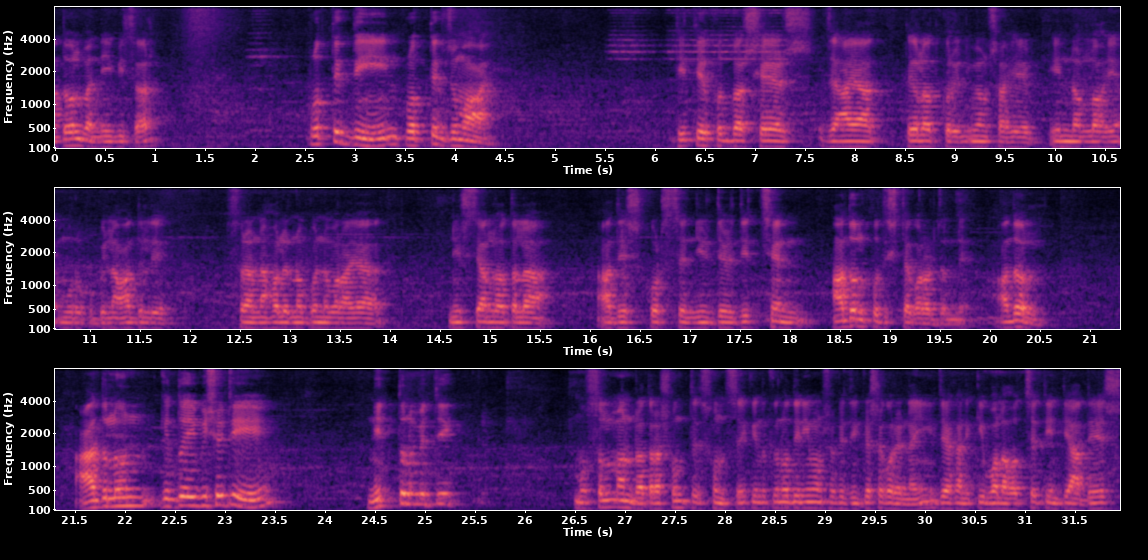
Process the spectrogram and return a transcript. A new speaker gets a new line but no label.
আদল বা নেই বিচার প্রত্যেক দিন প্রত্যেক জুমায় দ্বিতীয় খুদ্বার শেষ যে আয়াত তেলত করেন ইমাম সাহেব ইন্নআল্লাহ মুরকবিল আদলে, সুরা নাহলের নব্বই নম্বর আয়াত। নিশ্চয় আল্লাহ তালা আদেশ করছেন, নির্দেশ দিচ্ছেন আদল প্রতিষ্ঠা করার জন্যে। আদল। আদলন, কিন্তু এই বিষয়টি নিত্যনৈমিত্তিক মুসলমানরা তারা শুনতে, শুনছে, কিন্তু কোনোদিন ইমাম সাহেবকে জিজ্ঞাসা করে নাই যে এখানে কি বলা হচ্ছে। তিনটি আদেশ,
